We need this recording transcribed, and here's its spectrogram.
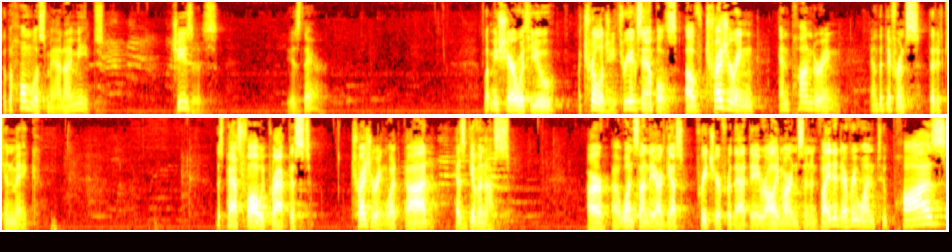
to the homeless man I meet. Jesus is there. Let me share with you a trilogy, three examples of treasuring and pondering and the difference that it can make. This past fall, we practiced treasuring what God has given us. Our, uh, one Sunday, our guest preacher for that day, Raleigh Martinson, invited everyone to pause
